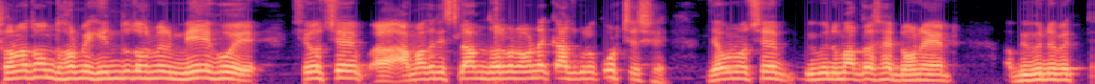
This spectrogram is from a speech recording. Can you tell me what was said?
সনাতন ধর্মে, হিন্দু ধর্মের মেয়ে হয়ে সে হচ্ছে আমাদের ইসলাম ধর্মের অনেক কাজগুলো করছে সে। যেমন হচ্ছে বিভিন্ন মাদ্রাসায় ডোনেট বিভিন্ন ব্যক্তি,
